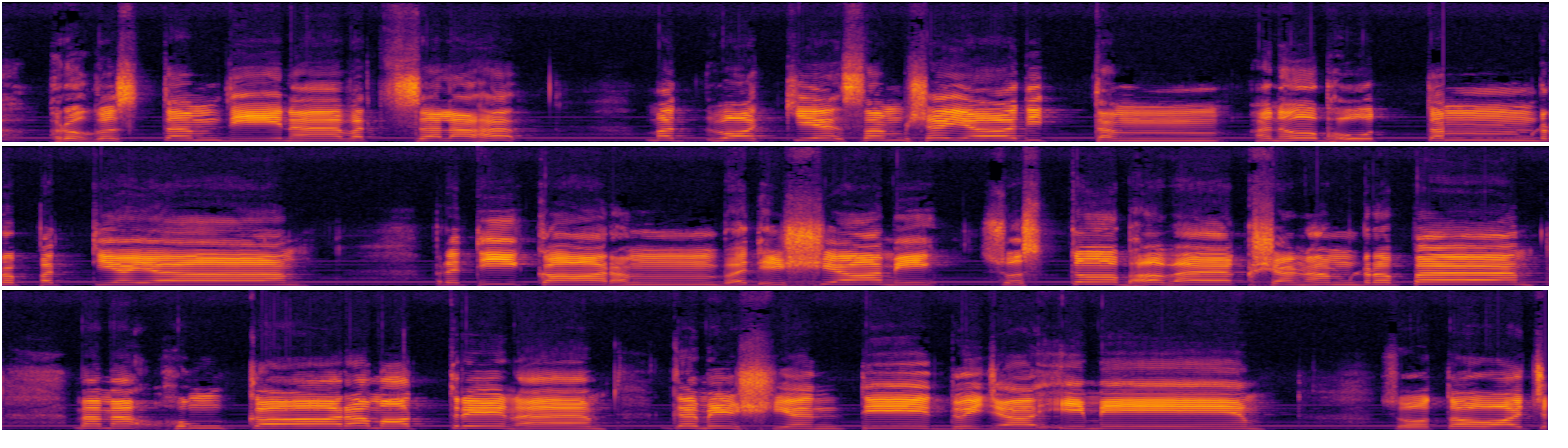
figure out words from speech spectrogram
भृगुस्तं दीनवत्सलः मद्वाक्यसंशयादित्य अनुभूतम् अनुभूतं नृपत्यया। प्रतीकारं वदिष्यामि स्वस्थो भव क्षणं नृप। मम हुङ्कारमात्रेण गमिष्यन्ति द्विज इमे। सोतोवाच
